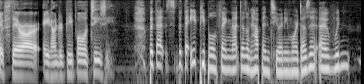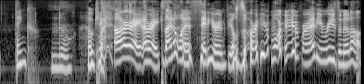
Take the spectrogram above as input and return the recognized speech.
if there are 800 people, it's easy. But that's but the eight people thing that doesn't happen to you anymore, does it? I wouldn't think. No. Okay. all right. All right. Because I don't want to sit here and feel sorry for you for any reason at all.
